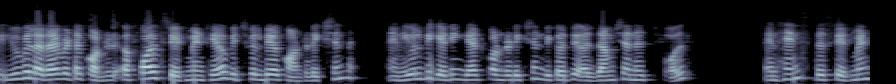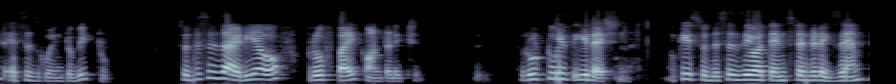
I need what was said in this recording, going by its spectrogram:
you will arrive at a, a false statement here which will be a contradiction and you will be getting that contradiction because your assumption is false and hence the statement S is going to be true. So this is the idea of proof by contradiction. Root 2 is irrational. Okay, so this is your 10th standard exam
